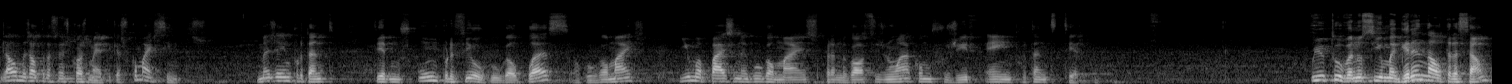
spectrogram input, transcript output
E algumas alterações cosméticas, ficou mais simples. Mas é importante termos um perfil Google Plus ou Google+, e uma página Google+, para negócios, não há como fugir, é importante ter. O YouTube anuncia uma grande alteração,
